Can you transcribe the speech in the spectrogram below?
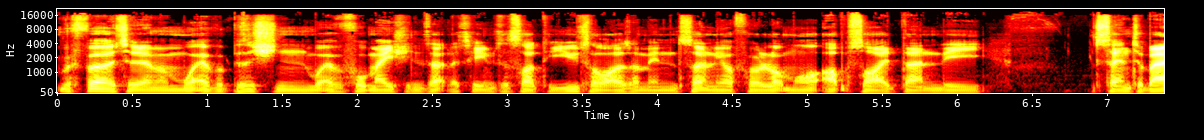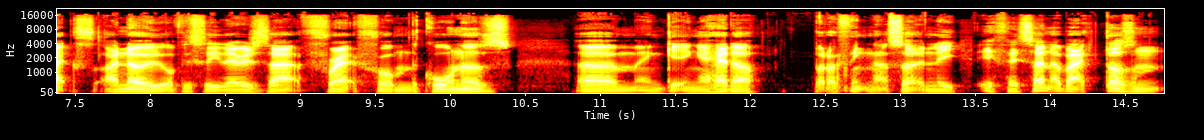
refer to them, and whatever position, whatever formations that the teams decide to utilise them in, certainly offer a lot more upside than the centre backs. I know, obviously, there is that threat from the corners um, and getting a header, but I think that certainly, if a centre back doesn't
